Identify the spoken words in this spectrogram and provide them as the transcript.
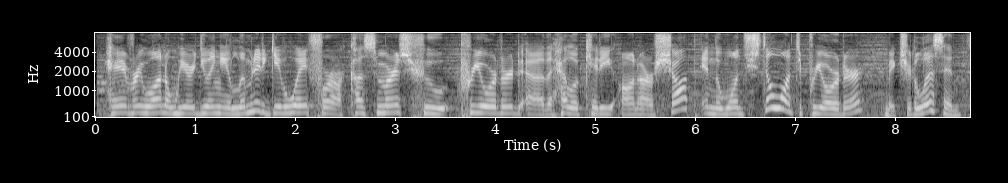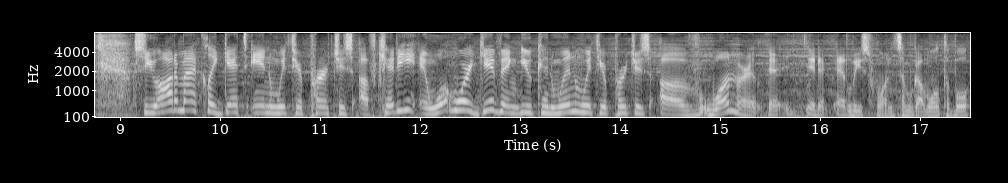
Hey everyone, we are doing a limited giveaway for our customers who pre-ordered uh, the Hello Kitty on our shop, and the ones who still want to pre-order, make sure to listen. So you automatically get in with your purchase of Kitty, and what we're giving, you can win with your purchase of one, or at least one, some got multiple.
